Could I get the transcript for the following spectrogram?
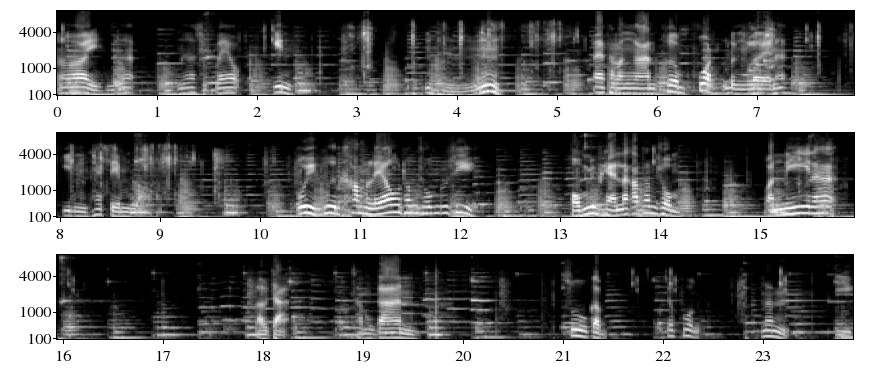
เอ้ยเนื้อเนื้อสุกแล้วกินได้พลังงานเพิ่มพรวดหนึ่งเลยนะ กินให้เต็มหลอดอุ้ยมืดค่ำแล้วท่านชมดูสิผมมีแผนแล้วครับท่านชม วันนี้นะฮะเราจะ ทำการ สู้กับเจ้าพวกนั่นอีก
